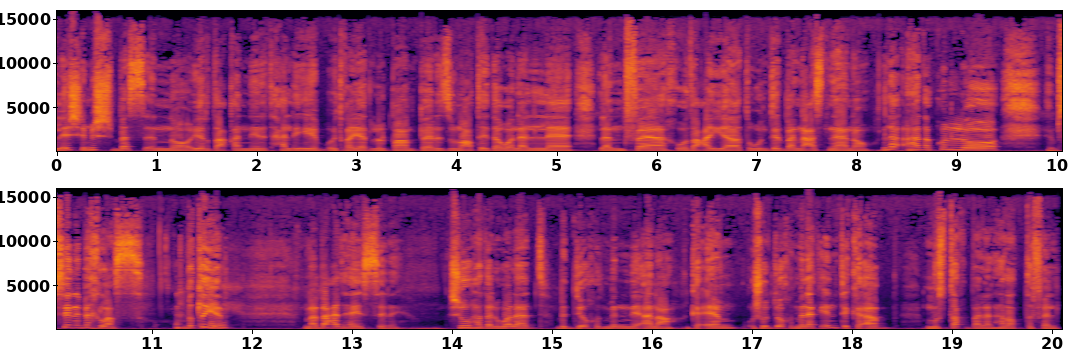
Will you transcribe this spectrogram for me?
الإشي مش بس إنه يرضع قنينة حليب ويتغير له البامبرز ونعطيه دواء لل- للنفاخ وضعيط وندير بالنا على أسنانه. لا هذا كله بسنة بيخلص بطير. ما بعد هاي السنة شو هذا الولد بده ياخذ مني أنا كأم وشو بده ياخذ منك أنت كأب مستقبلا هذا الطفل؟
